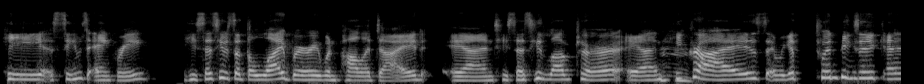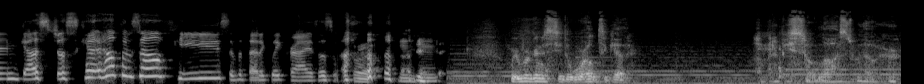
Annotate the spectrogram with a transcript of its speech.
He seems angry. He says he was at the library when paula died and he says he loved her and he Mm. cries and we get twin peaks Inc. and gus just can't help himself he sympathetically cries as well Right. Mhm. We were gonna see the world together. I'm gonna be so lost without her.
